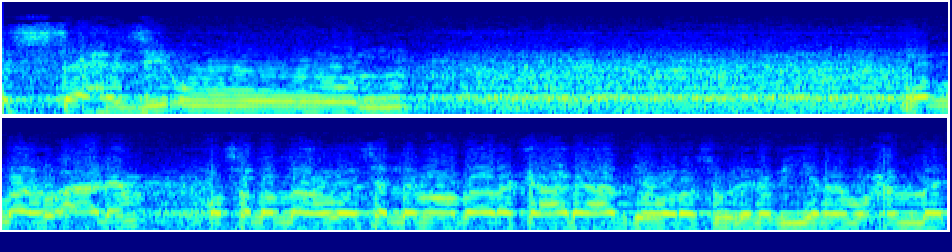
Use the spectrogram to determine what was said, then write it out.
يستهزئون والله أعلم. وصلى الله وسلم وبارك على عبده ورسول نبينا محمد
